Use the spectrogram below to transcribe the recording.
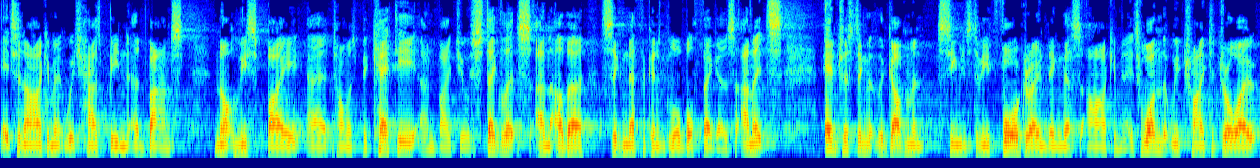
It's an argument which has been advanced, not least by uh, Thomas Piketty and by Joe Stiglitz and other significant global figures. And it's interesting that the government seems to be foregrounding this argument. It's one that we tried to draw out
